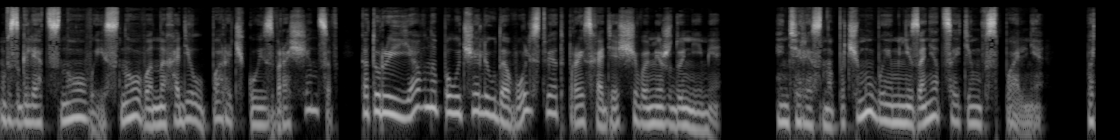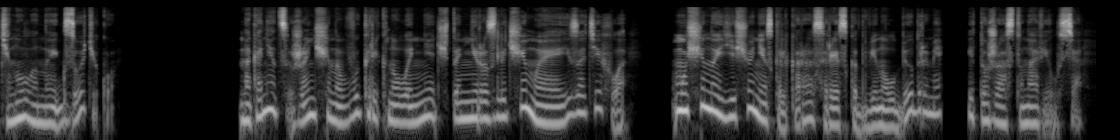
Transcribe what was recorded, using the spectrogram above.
Взгляд снова и снова находил парочку извращенцев, которые явно получали удовольствие от происходящего между ними. Интересно, почему бы им не заняться этим в спальне? Потянула на экзотику? Наконец, женщина выкрикнула нечто неразличимое и затихла. Мужчина еще несколько раз резко двинул бедрами и тоже остановился —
